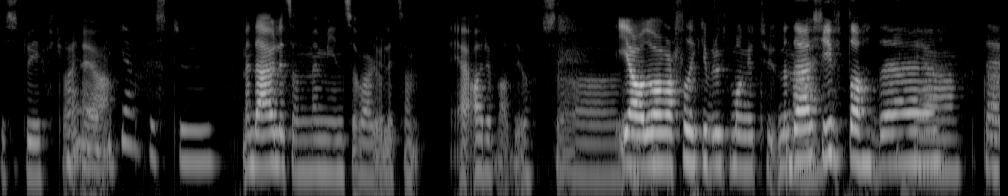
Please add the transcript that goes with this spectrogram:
hvis du gifter deg. Ja. ikke, hvis du Men det er jo litt sånn med min så var det jo litt sånn Jeg arva det jo, så Ja, du har i hvert fall ikke brukt mange tu... Men det er kjipt, da. Det Ja, det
